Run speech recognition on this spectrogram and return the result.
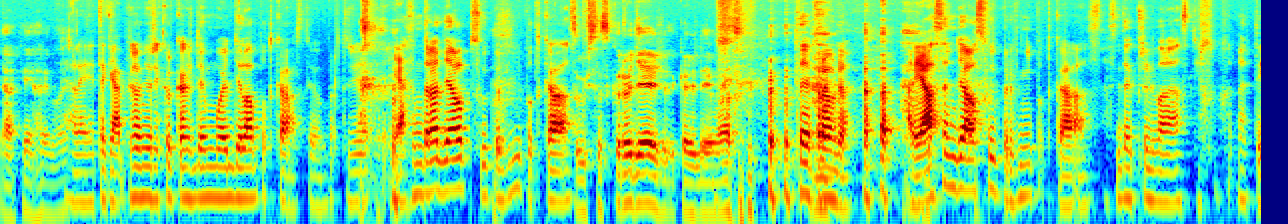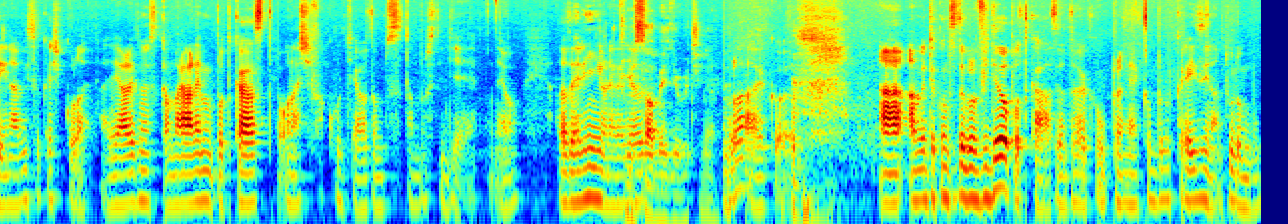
nějaký highlight. Hele, tak já bych hlavně řekl každému, ať dělá podcast, jo, protože já jsem teda dělal svůj první podcast. To už se skoro děje, že každý má. to je pravda. Ale já jsem dělal svůj první podcast asi tak před 12 lety na vysoké škole. A dělali jsme s kamarádem podcast o naší fakultě, o tom, co se tam prostě děje. Jo. A to tehdy nikdo nevěděl. To musela být divočina. Byla, jako, a, a my dokonce to byl video podcast, to jako úplně jako bylo crazy na tu dobu.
